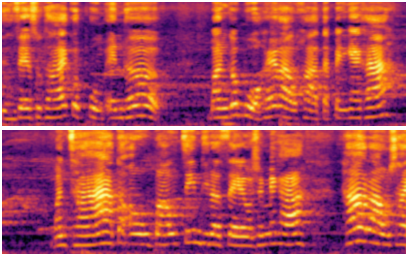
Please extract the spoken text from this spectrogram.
ถึงเซลล์สุดท้ายกดปุ่ม enter มันก็บวกให้เราค่ะ แต่เป็นไงคะ มันช้าต้องเอาเมาส์จิ้มทีละเซลล์ใช่ไหมคะ ถ้าเราใช้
